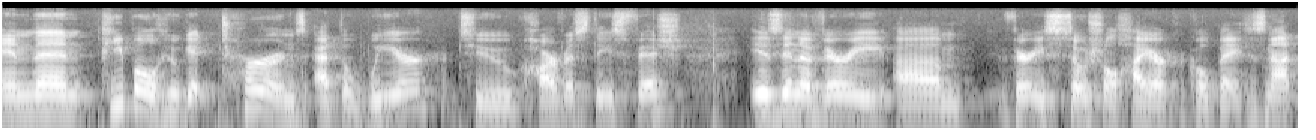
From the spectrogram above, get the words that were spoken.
And then people who get turns at the weir to harvest these fish is in a very, um, very social hierarchical base. It's not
